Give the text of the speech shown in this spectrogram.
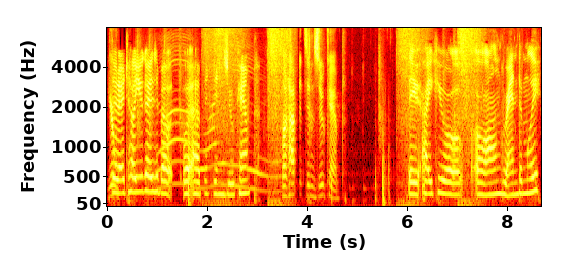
you're. Did I tell you guys about what happened in zoo camp? What happens in zoo camp? They hike you al- along randomly,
